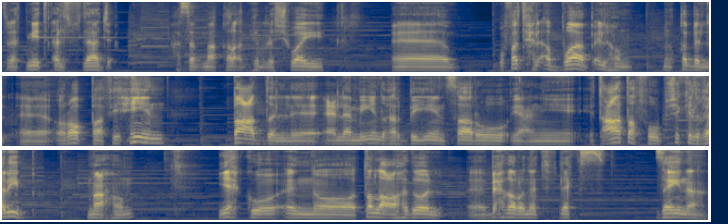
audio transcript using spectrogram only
300 ألف لاجئ حسب ما قرأت قبل شوي وفتح الأبواب لهم من قبل آه، أوروبا. في حين بعض الإعلاميين الغربيين صاروا يعني يتعاطفوا بشكل غريب معهم يحكوا إنه طلعوا هذول آه، بيحضروا نتفليكس. زينا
